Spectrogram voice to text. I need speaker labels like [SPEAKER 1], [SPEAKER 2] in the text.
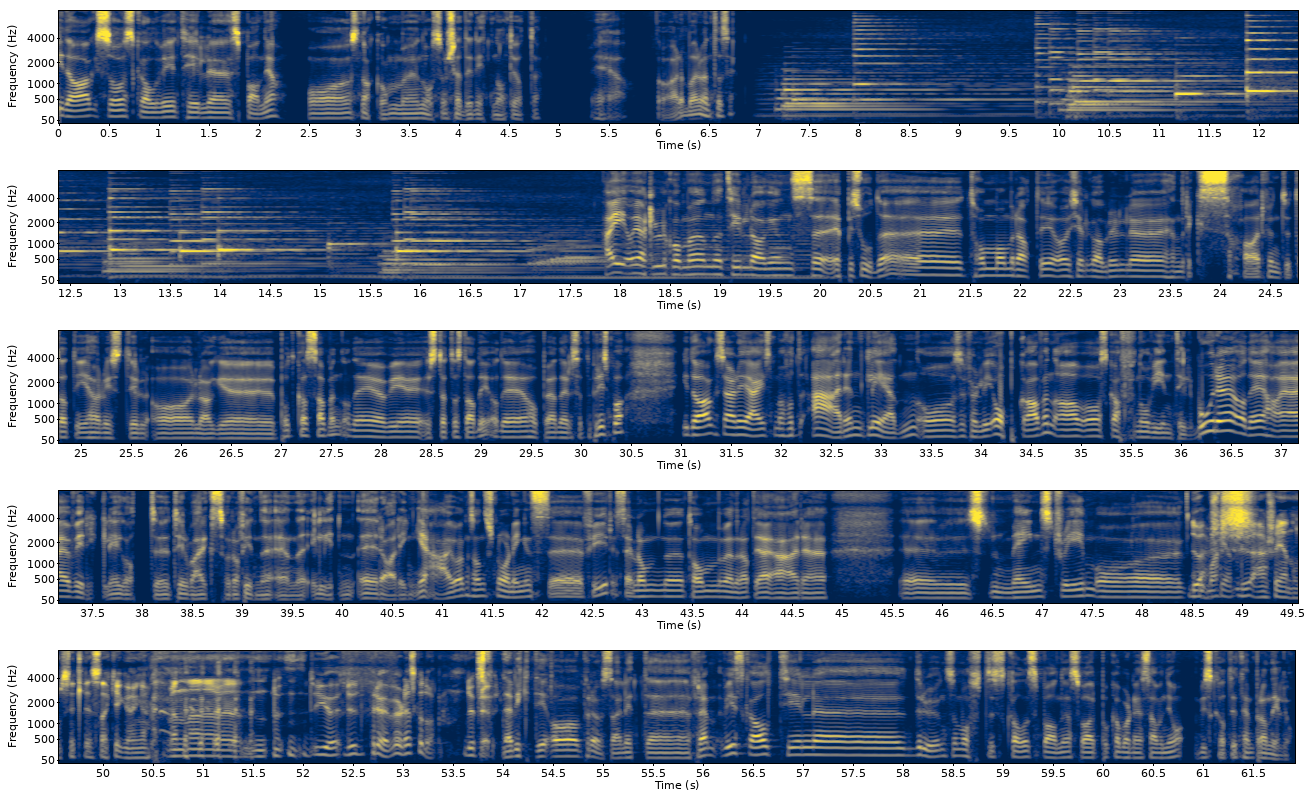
[SPEAKER 1] I dag så skal vi til eh, Spania og snakke om eh, noe som skjedde i 1988. Ja, da er det bare å vente og se. Hei og hjertelig velkommen til dagens eh, episode. Eh, Tom Omrati og Kjell Gabriel eh, Henriks har funnet ut at de har lyst til å lage podkast sammen, og det gjør vi støtt og stadig, og det håper jeg dere setter pris på. I dag så er det jeg som har fått æren, gleden og selvfølgelig oppgaven av å skaffe noe vin til bordet, og det har jeg virkelig gått til verks for å finne en liten raring. Jeg er jo en sånn snorningens fyr, selv om Tom mener at jeg er Uh, mainstream og
[SPEAKER 2] du er, så, du er, så, gjennomsnittlig, så det er ikke gøy engang. Men uh, du, du, prøver, det skal du ha. Du prøver.
[SPEAKER 1] Det er viktig å prøve seg litt uh, frem. Vi skal til druen som ofte kalles Spanias svar på Cabernet Sauvignon. Vi skal til Tempranillo.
